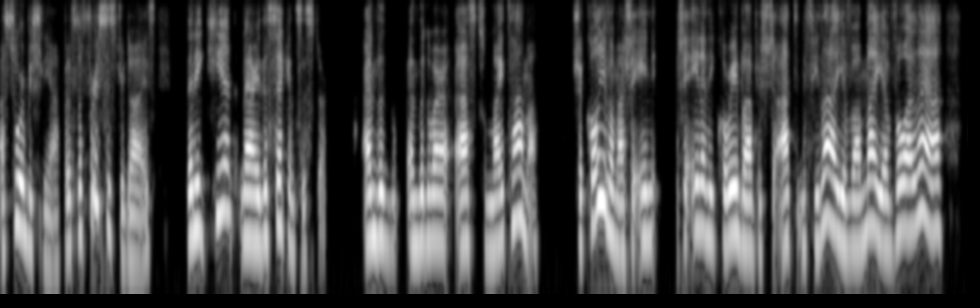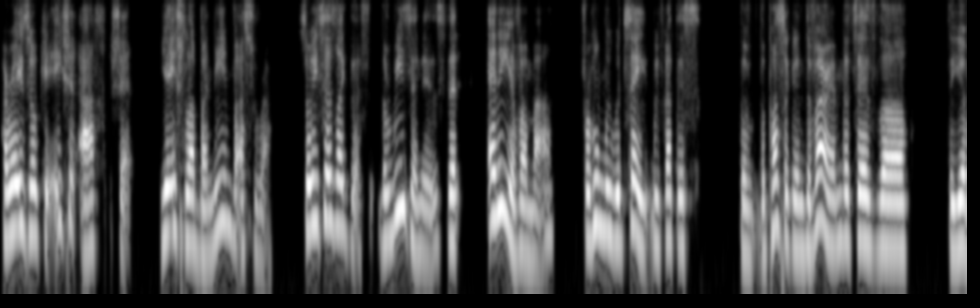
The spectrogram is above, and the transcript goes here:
Asur Bishnia. But if the first sister dies, then he can't marry the second sister. And the and the Gemara asks, "My tama, shekol yavama ah, she'en nefila yavama yavo alea harei zo ke'eshet ach she'yesh la banim v'asura." So he says like this: the reason is that any yavama for whom we would say we've got this the the pasuk in Devarim that says the the uh,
